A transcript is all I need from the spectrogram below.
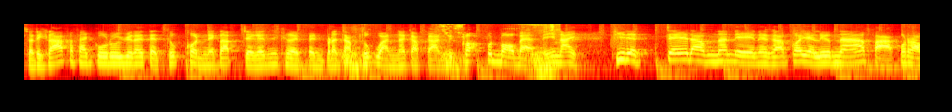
สวัสดีครับ แฟนกูรูยูไนเต็ดทุกคนนะครับ เจอกันเช่นเคยเป็นประจำทุกวันนะกับการวิเคราะห์ฟุตบอลแบบนี้ในที่เด็ดเจดำนั่นเองนะครับ ก็อย่าลืมนะฝากพวกเรา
